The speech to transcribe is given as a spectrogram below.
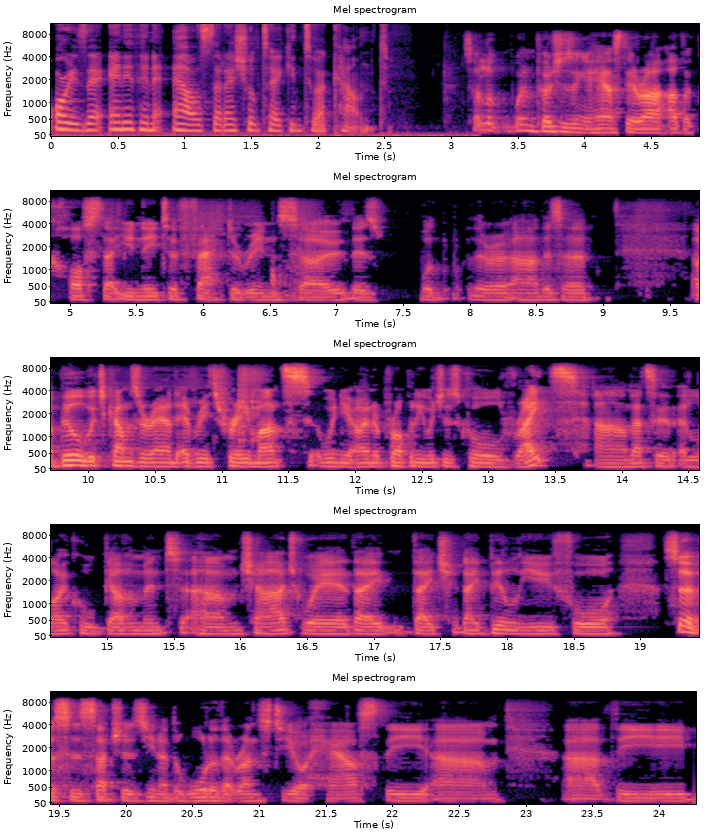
or is there anything else that I should take into account? So, look, when purchasing a house, there are other costs that you need to factor in. So, there's well, there are uh, there's a a bill which comes around every three months when you own a property, which is called rates. Um, that's a, a, local government um, charge where they they they bill you for services such as you know the water that runs to your house, the um, uh, the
